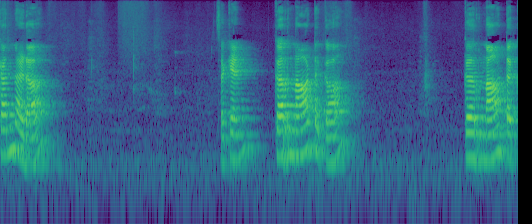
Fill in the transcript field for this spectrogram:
ಕನ್ನಡ ಸೆಕೆಂಡ್ ಕರ್ನಾಟಕ Karnataka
